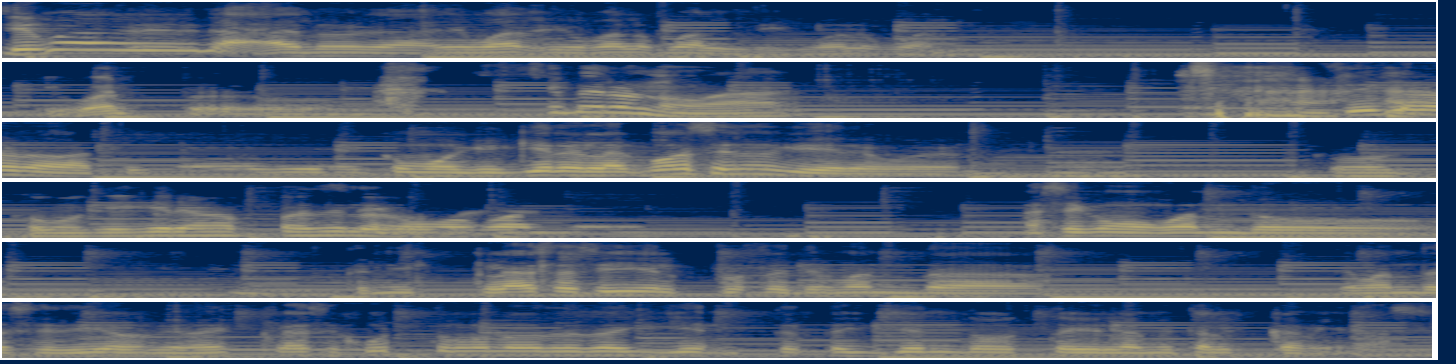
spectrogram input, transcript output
igual, no, igual, igual Waldi, igual Waldi. Igual, pero. Sí, pero no, ah. Sí, pero no, como que quiere la cosa y no quiere, weón. Como, como, que quiere más fácil. Así, como cuando, así como cuando tenéis clase así, el profe te manda te manda ese día que no hay clase, justo cuando te estás yendo, te estás yendo, estás en la mitad del camino. Así.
